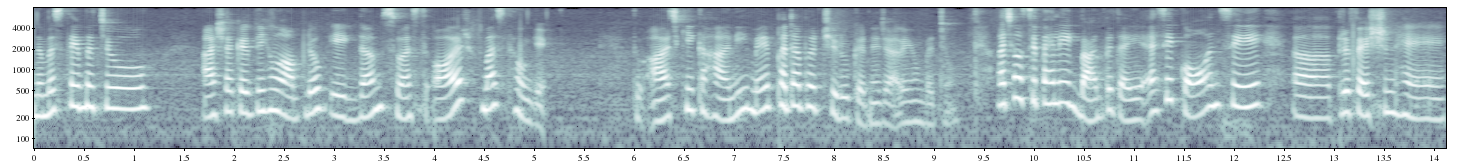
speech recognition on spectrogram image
नमस्ते बच्चों। आशा करती हूँ आप लोग एकदम स्वस्थ और मस्त होंगे। तो आज की कहानी मैं फटाफट शुरू करने जा रही हूँ बच्चों। अच्छा उससे पहले एक बात बताइए ऐसे कौन से प्रोफेशन हैं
